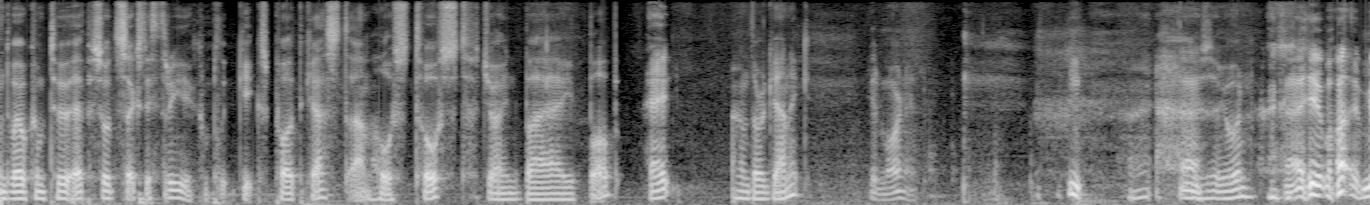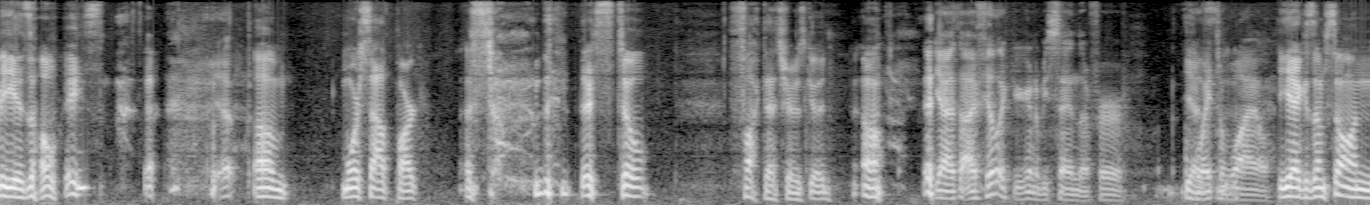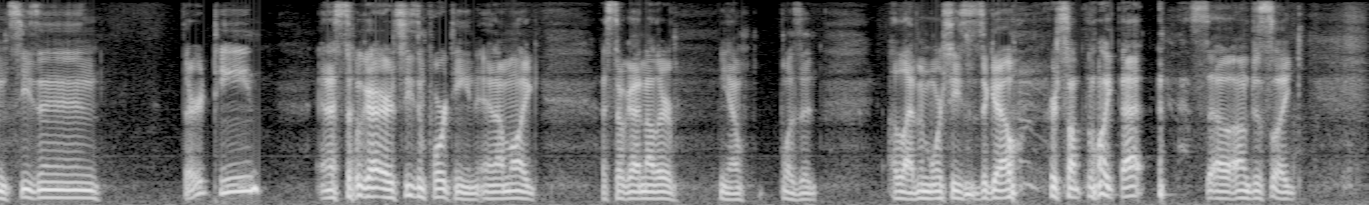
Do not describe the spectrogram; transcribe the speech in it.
Hello and welcome to episode 63 of Complete Geeks podcast. I'm host Toast, joined by Bob Hey. and Organic. Good morning. How's it going? Uh, me as always. Yep. More South Park. There's still. Fuck, that show's good. Oh, Yeah, I, th- I feel like you're going to be saying that for Yes. quite a while. yeah, because I'm still on season 13, and I still got, or season 14, and I'm like, I still got another, you know, was it 11 more seasons to go or something like that. So I'm just like,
